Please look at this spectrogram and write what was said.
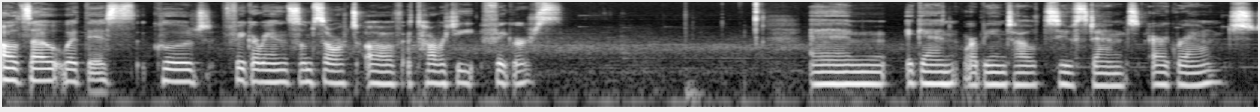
also with this could figure in some sort of authority figures um again we're being told to stand our ground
